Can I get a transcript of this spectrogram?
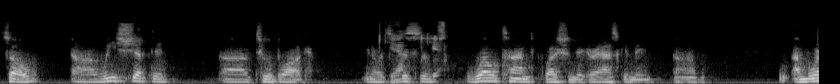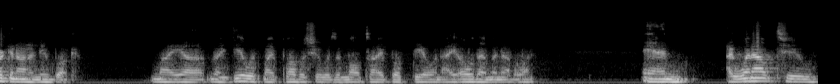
So uh, we shifted uh, to a blog. You know, yeah. this is a well-timed question that you're asking me. Um, I'm working on a new book. My uh, my deal with my publisher was a multi-book deal, and I owe them another one. And I went out to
